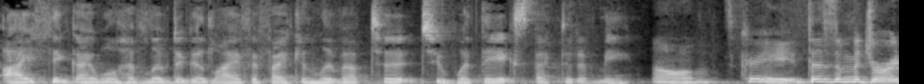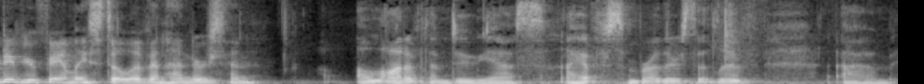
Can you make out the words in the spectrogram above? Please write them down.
I think I will have lived a good life if I can live up to, to what they expected of me. Oh, that's great. Does the majority of your family still live in Henderson? A lot of them do, yes. I have some brothers that live um,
